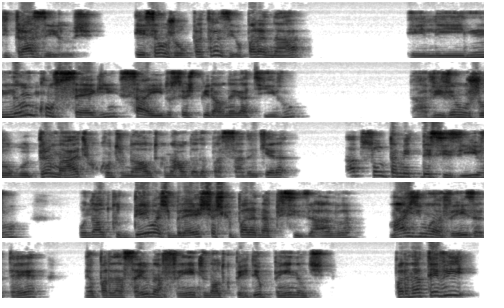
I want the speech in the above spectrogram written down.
de trazê-los. Esse é um jogo para trazer. O Paraná ele não consegue sair do seu espiral negativo. Tá? Viveu um jogo dramático contra o Náutico na rodada passada, que era absolutamente decisivo. O Náutico deu as brechas que o Paraná precisava, mais de uma vez até. Né? O Paraná saiu na frente, o Náutico perdeu pênalti. O Paraná teve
